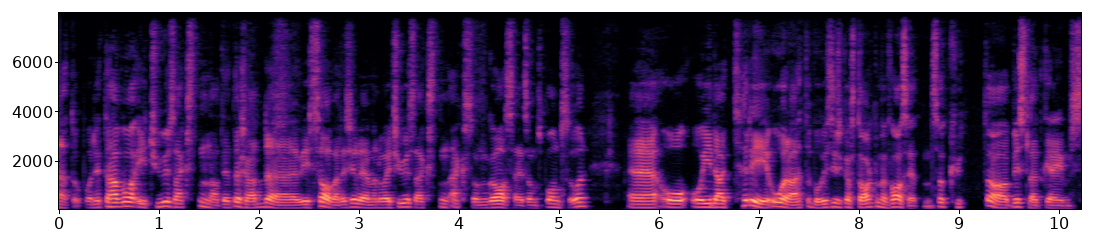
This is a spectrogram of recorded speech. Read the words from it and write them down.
Nettopp. og Dette her var i 2016 at dette skjedde. Vi sa vel ikke det, men det var i 2016 Exxon ga seg som sponsor. Eh, og, og, i de tre åra etterpå, hvis vi skal starte med fasiten, så kutta Bislett Games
